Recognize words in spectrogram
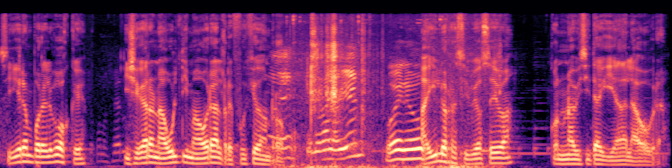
Siguieron por el bosque y llegaron a última hora al refugio Don Ropo. Ahí los recibió Seba con una visita guiada a la obra.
